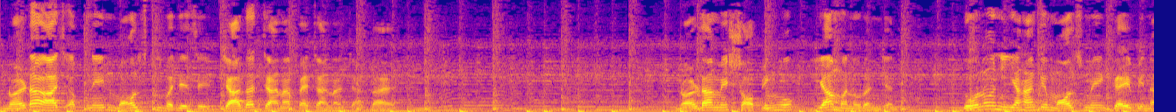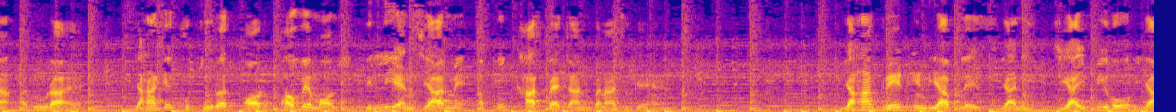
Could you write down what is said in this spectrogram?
नोएडा आज अपने इन मॉल्स की वजह से ज़्यादा जाना पहचाना जाता है। नोएडा में शॉपिंग हो या मनोरंजन, दोनों ही यहाँ के मॉल्स में गए बिना अधूरा है। यहाँ के खूबसूरत और भव्य मॉल्स दिल्ली एनसीआर में अपनी खास पहचान बना चुके हैं। यहाँ ग्रेट इंडिया प्लेस यानी जीआईपी हो या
